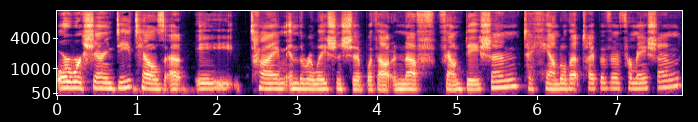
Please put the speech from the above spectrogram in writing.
or we're sharing details at a time in the relationship without enough foundation to handle that type of information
